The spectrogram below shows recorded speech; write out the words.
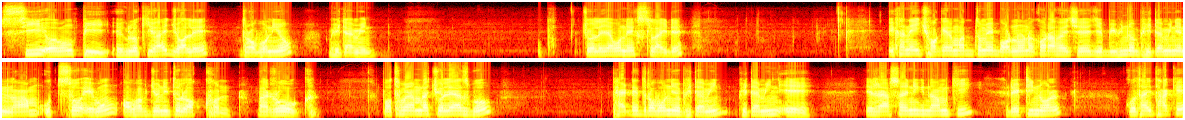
সি এবং পি এগুলো কি হয়? জলে দ্রবণীয় ভিটামিন। চলে যাব নেক্সট স্লাইডে এখানে এই ছকের মাধ্যমে বর্ণনা করা হয়েছে যে বিভিন্ন ভিটামিনের নাম, উৎস এবং অভাবজনিত লক্ষণ বা রোগ। প্রথমে আমরা চলে আসব ফ্যাটে দ্রবণীয় ভিটামিন ভিটামিন এ এর রাসায়নিক নাম কি? রেটিনল। কোথায় থাকে?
